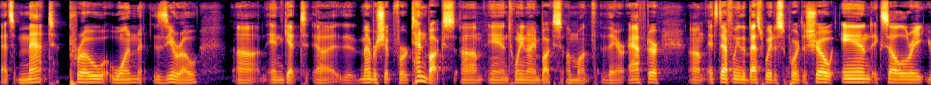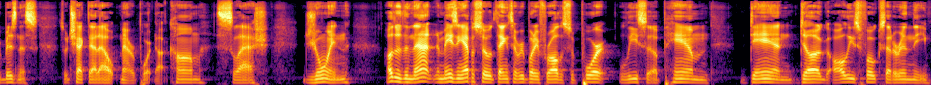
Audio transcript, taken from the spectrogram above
That's MATTPRO10. Uh, and get uh, membership for 10 bucks um, and 29 bucks a month thereafter. Um, it's definitely the best way to support the show and accelerate your business. So check that out, mattreport.com slash join. Other than that, an amazing episode. Thanks everybody for all the support. Lisa, Pam, Dan, Doug, all these folks that are in the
